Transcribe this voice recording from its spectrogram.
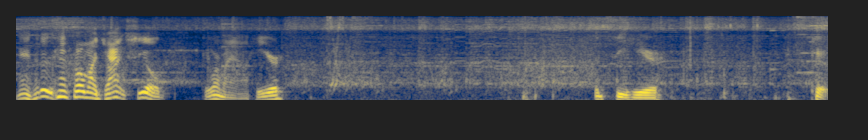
Man, I can't throw my giant shield. Okay, where am I out here? Let's see here. Okay,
